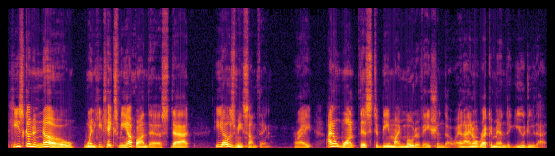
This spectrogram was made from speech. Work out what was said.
He's going to know when he takes me up on this that he owes me something, right? I don't want this to be my motivation though, and I don't recommend that you do that.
